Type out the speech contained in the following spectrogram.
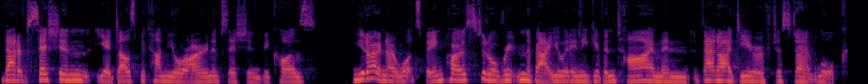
That obsession, yeah, does become your own obsession because you don't know what's being posted or written about you at any given time, and that idea of just don't look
